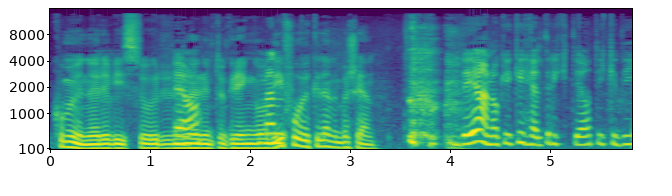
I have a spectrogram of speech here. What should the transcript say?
kommunerevisorene Ja, rundt omkring, og men- de får jo ikke denne beskjeden. Det er nok ikke helt riktig at ikke de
